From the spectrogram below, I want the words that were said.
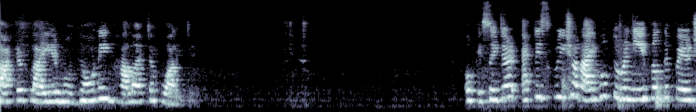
বাটারফ্লাই এর মধ্যে। অনেক ভালো একটা কোয়ালিটি ওকে সো এটার একটা স্ক্রিনশট আই হোপ তোমরা নিয়ে ফেলতে পেরেছ।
